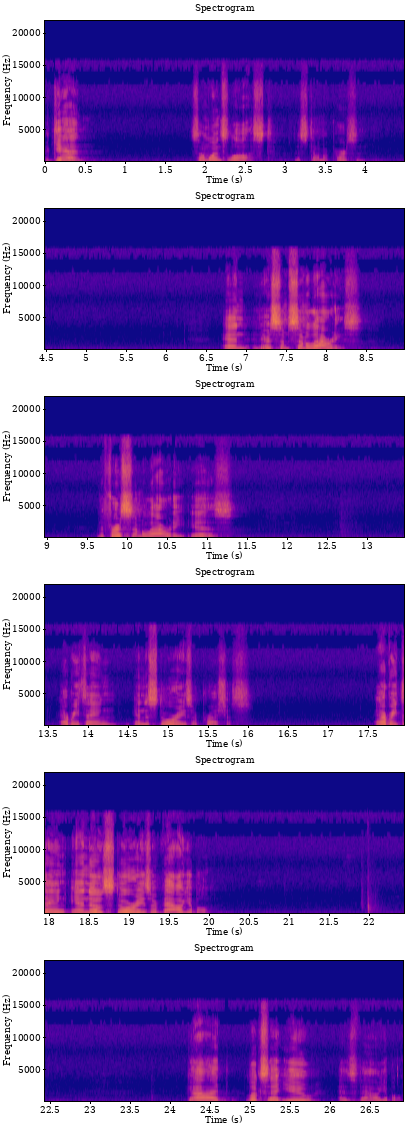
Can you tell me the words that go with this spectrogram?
Again, someone's lost, this time a person. And there's some similarities. The first similarity is everything in the stories are precious. Everything in those stories are valuable. God looks at you as valuable.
